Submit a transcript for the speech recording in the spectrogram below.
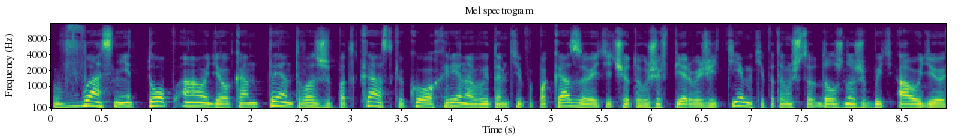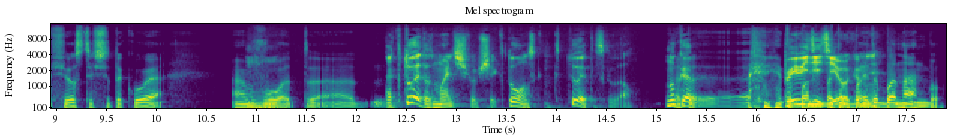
у вас не топ-аудиоконтент, у вас же подкаст, какого хрена вы там, типа, показываете что-то уже в первой же темке, потому что должно же быть аудио first и все такое. Мгм. Вот. а, А кто этот мальчик вообще? Кто он? Кто это сказал? Ну-ка, это- это приведите бан- его это, ко мне. это банан был.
